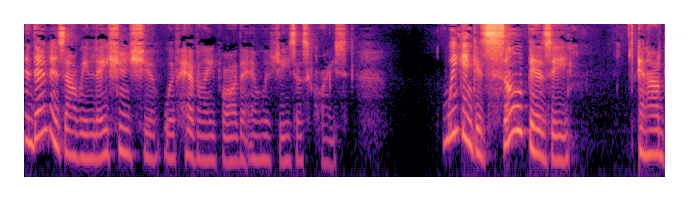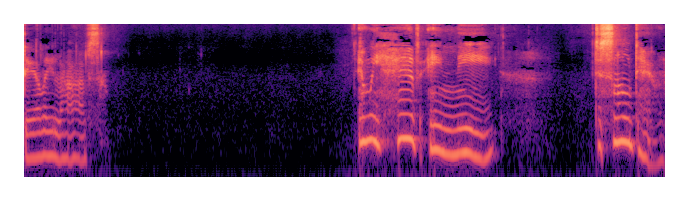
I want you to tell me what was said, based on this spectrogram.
And that is our relationship with Heavenly Father and with Jesus Christ. We can get so busy in our daily lives. And we have a need to slow down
